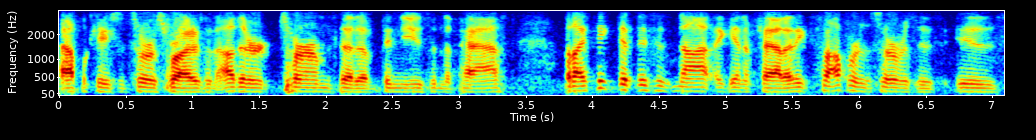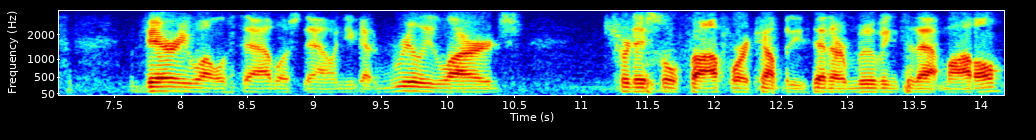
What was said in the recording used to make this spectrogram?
application service providers, and other terms that have been used in the past. But I think that this is not again a fad. I think software as a service is, is very well established now, and you've got really large traditional software companies that are moving to that model.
